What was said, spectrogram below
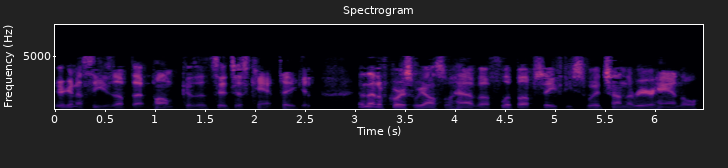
you're going to seize up that pump because it's it just can't take it. And then of course we also have a flip up safety switch on the rear handle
